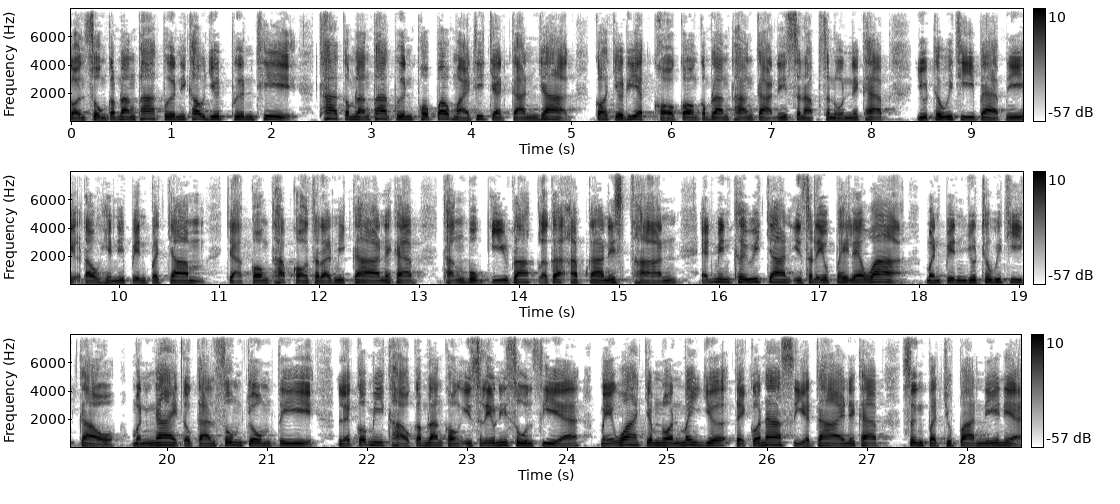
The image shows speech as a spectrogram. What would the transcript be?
ก่อนส่งกำลังภาคพื้นนี้เข้ายึดพื้นที่ ถ้ากำลังภาคพื้นพบเป้าหมายที่จัดการยาก ก็จะเรียกขอกองกำลังทางอากาศนี้สนับสนุนนะครับ ยุทธวิธีแบบนี้เราเห็นนี่เป็นประจำจากกองทัพของสหรัฐอเมริกานะครับ ทั้งบุกอิรัก แล้วก็อัฟกานิสถานแอดมินเคยวิจารณ์อิสราเอลไปแล้วว่า มันเป็นยุทธวิธีเก่า มันง่ายต่อการซุ่มโจมตี และก็มีข่าวกำลังของอิสราเอลนี่สูญเสียแม้ว่าจำนวนไม่เยอะแต่ก็น่าเสียดายนะครับ ซึ่งปัจจุบันนี้เนี่ย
